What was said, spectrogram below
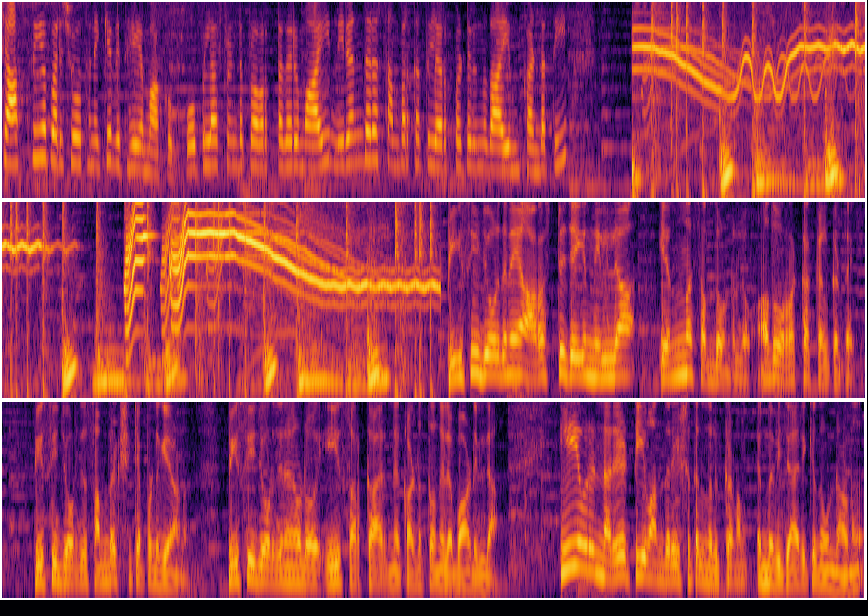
ശാസ്ത്രീയ പരിശോധനയ്ക്ക് വിധേയമാക്കും. പോപ്പുലർ ഫ്രണ്ട് പ്രവർത്തകരുമായി നിരന്തര സമ്പർക്കത്തിൽ ഏർപ്പെട്ടിരുന്നതായും കണ്ടെത്തി. പി സി ജോർജിനെ അറസ്റ്റ് ചെയ്യുന്നില്ല എന്ന ശബ്ദമുണ്ടല്ലോ. അത് ഉറക്ക കേൾക്കട്ടെ. പി സി ജോർജ് സംരക്ഷിക്കപ്പെടുകയാണ്. പി സി ജോർജിനോട് ഈ സർക്കാരിന് കടുത്ത നിലപാടില്ല. ഈ ഒരു നരേറ്റീവ് അന്തരീക്ഷത്തിൽ നിൽക്കണം എന്ന് വിചാരിക്കുന്നതുകൊണ്ടാണ്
